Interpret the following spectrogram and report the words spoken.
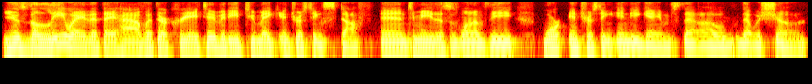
use the leeway that they have with their creativity to make interesting stuff. And to me, this is one of the more interesting indie games that uh, that was shown.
